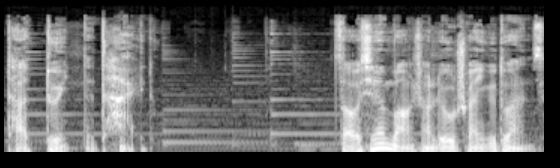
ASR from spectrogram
他对你的态度。早前网上流传一个段子，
